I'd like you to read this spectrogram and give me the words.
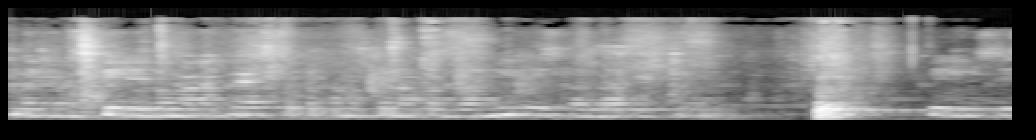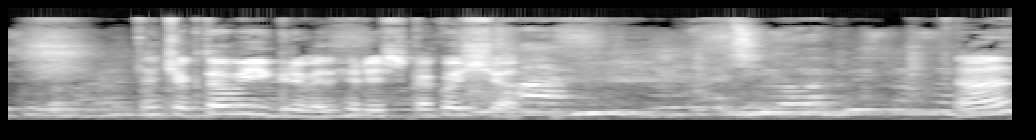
Мы не успели дома накраситься, потому что нам позвонили и сказали, что перенесли соревнования. Ну что, кто выигрывает, Гриш? Какой счет? А?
